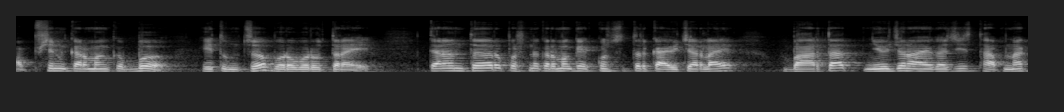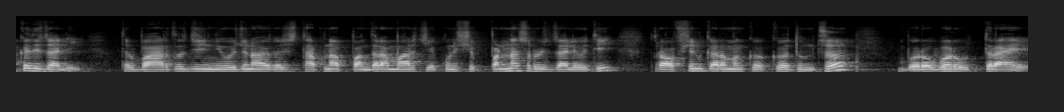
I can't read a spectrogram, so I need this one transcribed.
ऑप्शन क्रमांक ब हे तुमचं बरोबर उत्तर आहे. त्यानंतर प्रश्न क्रमांक एकोणसत्तर काय विचारला आहे भारतात नियोजन आयोगाची स्थापना कधी झाली? तर भारताची नियोजन आयोगाची स्थापना पंधरा मार्च एकोणीसशे पन्नास रोजी झाली होती तर ऑप्शन क्रमांक क तुमचं बरोबर उत्तर आहे.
